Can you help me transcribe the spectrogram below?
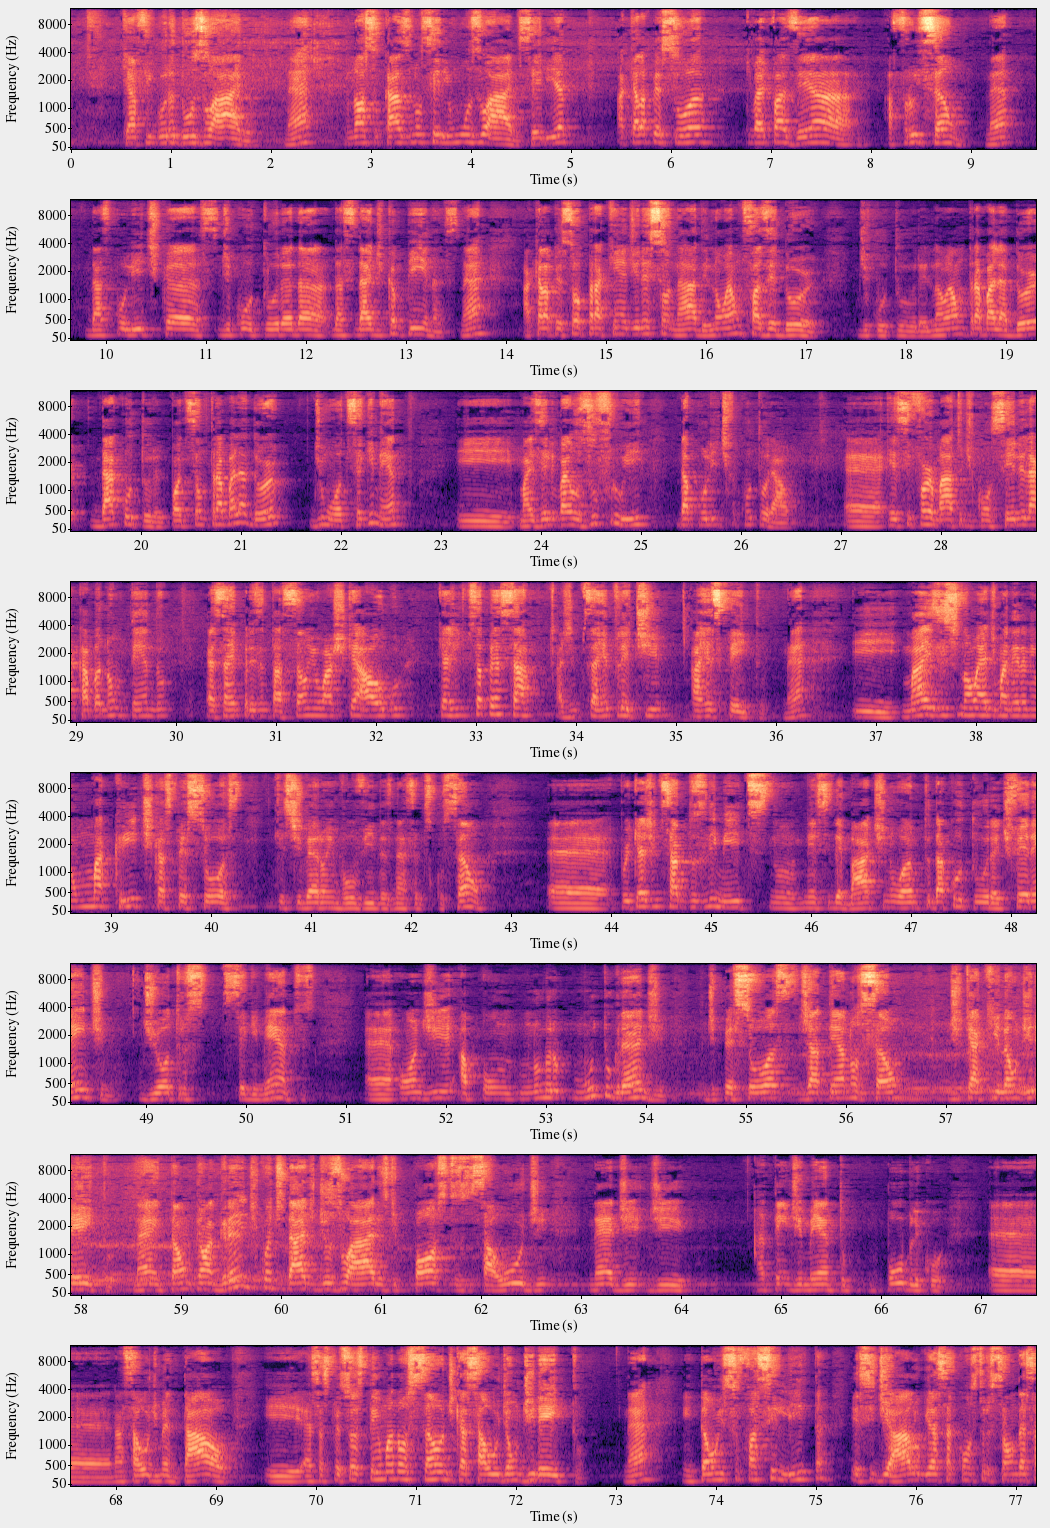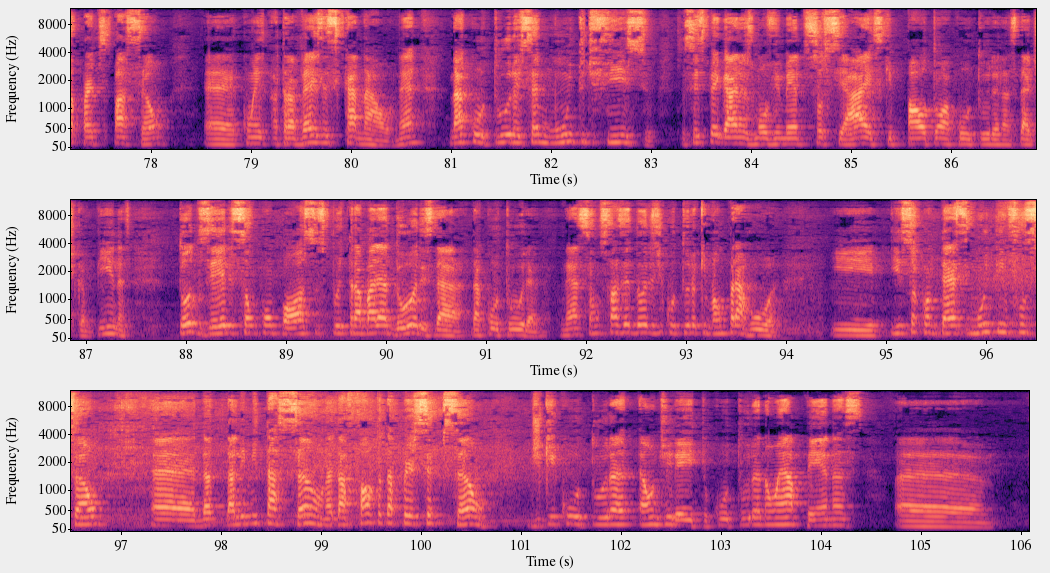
que é a figura do usuário. Né? No nosso caso, não seria um usuário, seria aquela pessoa que vai fazer a, a fruição né, das políticas de cultura da, da cidade de Campinas. Né? Aquela pessoa para quem é direcionado, ele não é um fazedor de cultura, ele não é um trabalhador da cultura, ele pode ser um trabalhador de um outro segmento, e, mas ele vai usufruir da política cultural. É, esse formato de conselho ele acaba não tendo essa representação e eu acho que é algo que a gente precisa pensar, a gente precisa refletir a respeito, né? E, mas isso não é de maneira nenhuma uma crítica às pessoas que estiveram envolvidas nessa discussão, é, porque a gente sabe dos limites no, nesse debate no âmbito da cultura. Diferente de outros segmentos é, onde um, número muito grande de pessoas já tem a noção de que aquilo é um direito. Né? Então, tem uma grande quantidade de usuários de postos de saúde, né, de, de atendimento público é, na saúde mental, e essas pessoas têm uma noção de que a saúde é um direito, né? Então isso facilita esse diálogo e essa construção dessa participação é, com, através desse canal, né? Na cultura isso é muito difícil. Se vocês pegarem os movimentos sociais que pautam a cultura na cidade de Campinas, todos eles são compostos por trabalhadores da, da cultura, né? São os fazedores de cultura que vão para a rua. E isso acontece muito em função é, da, da, limitação, né, da falta da percepção de que cultura é um direito. Cultura não é apenas é,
